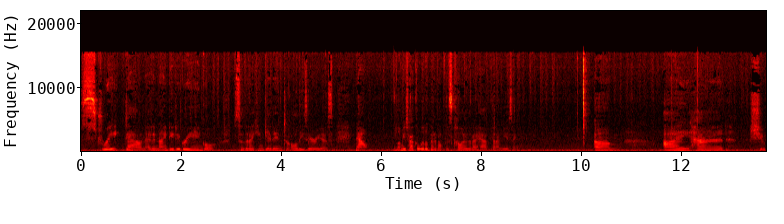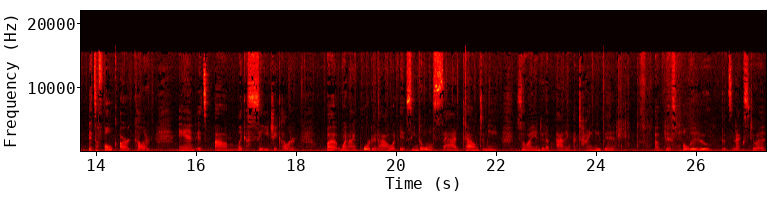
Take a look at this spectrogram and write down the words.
straight down at a 90 degree angle so that I can get into all these areas. Now, let me talk a little bit about this color that I have that I'm using. Um, I had, shoot, it's a folk art color and it's um, like a sagey color, but when I poured it out, it seemed a little sad town to me. So I ended up adding a tiny bit of this blue that's next to it,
